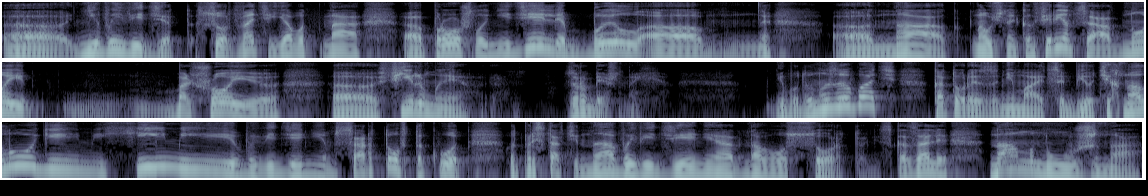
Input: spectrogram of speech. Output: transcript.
не выведет сорт. Знаете, я вот на прошлой неделе был на научной конференции одной большой э, фирмы зарубежной не буду называть, которая занимается биотехнологиями, химией, выведением сортов. Так вот, вот представьте, на выведение одного сорта. Они сказали, нам нужно,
